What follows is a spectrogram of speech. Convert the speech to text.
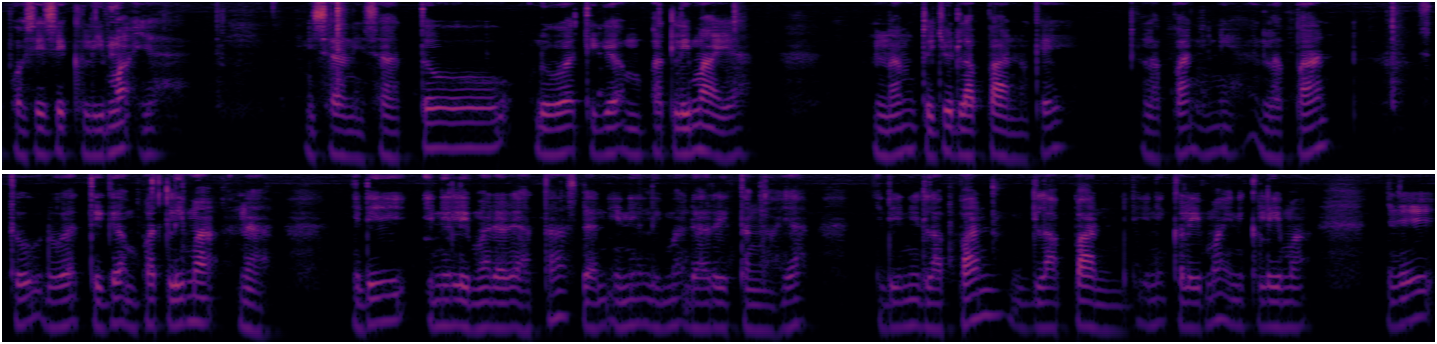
posisi kelima ya. Misal nih satu, dua, tiga, empat, lima ya. enam, tujuh, delapan, oke. 8 ini 8 1 2 3 4 5 nah jadi ini 5 dari atas dan ini 5 dari tengah ya. Jadi ini 8 8 jadi ini kelima ini kelima. Jadi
